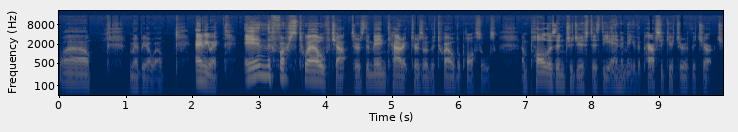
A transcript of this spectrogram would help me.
Well, maybe I will. Anyway, in the first 12 chapters, the main characters are the 12 apostles, and Paul is introduced as the enemy, the persecutor of the church,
